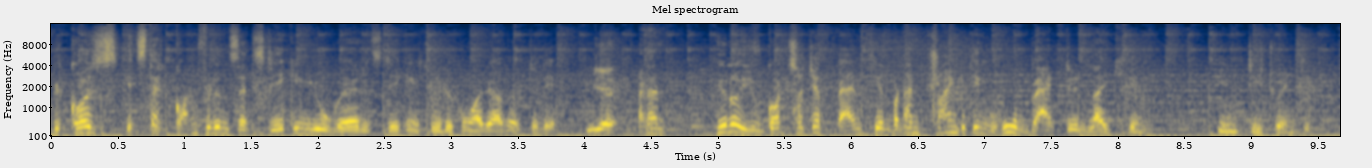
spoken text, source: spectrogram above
Because it's that confidence that's taking you where it's taking Surya Kumar Yadav today. Yeah. And I'm, you know, you've got such a pantheon, but I'm trying to think who batted like him in T20.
